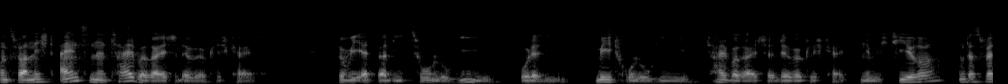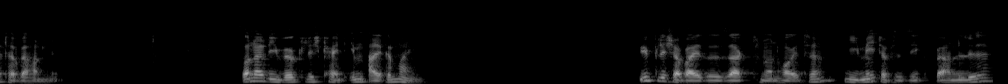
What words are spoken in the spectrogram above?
und zwar nicht einzelne Teilbereiche der Wirklichkeit, so wie etwa die Zoologie oder die Metrologie Teilbereiche der Wirklichkeit, nämlich Tiere und das Wetter behandeln, sondern die Wirklichkeit im Allgemeinen. Üblicherweise sagt man heute, die Metaphysik behandle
